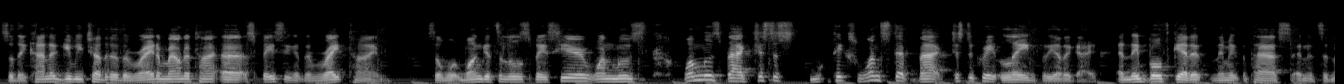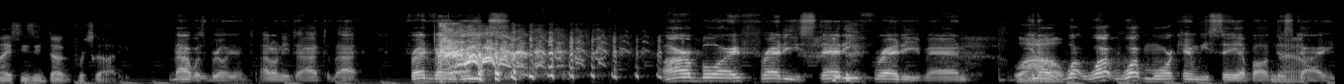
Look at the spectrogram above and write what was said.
So they kind of give each other the right amount of time uh, spacing at the right time. So one gets a little space here, one moves one moves back just to, takes one step back just to create lane for the other guy, and they both get it. And they make the pass, and it's a nice easy dunk for Scottie. That was brilliant. I don't need to add to that. Fred VanVleet, our boy Freddie, steady Freddie, man. wow. You know what? What? What more can we say about this No. guy?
